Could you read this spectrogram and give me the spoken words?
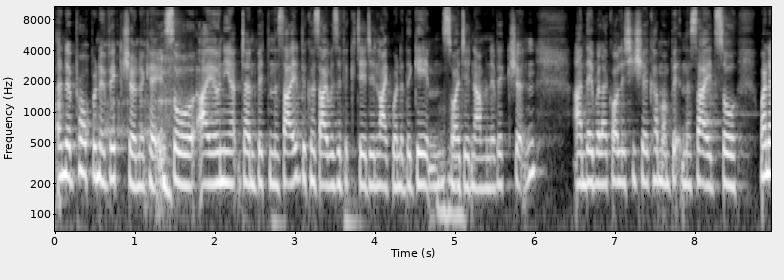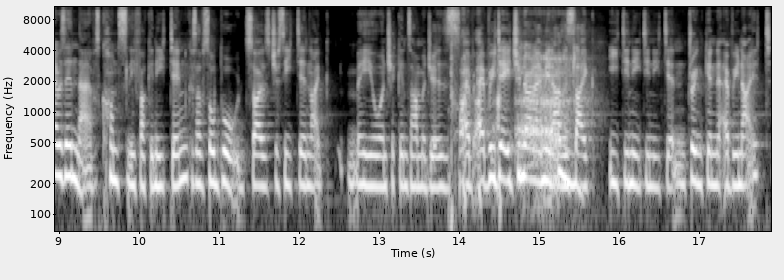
an, a proper eviction. Okay, so I only had done bit on the side because I was evicted in like one of the games, so I didn't have an eviction. And they were like, "Oh, Lateysha, come on, bit on the side." So when I was in there, I was constantly fucking eating because I was so bored. So I was just eating like mayo and chicken sandwiches ev- every day. Do you know what I mean? I was like eating, eating, eating, drinking every night.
